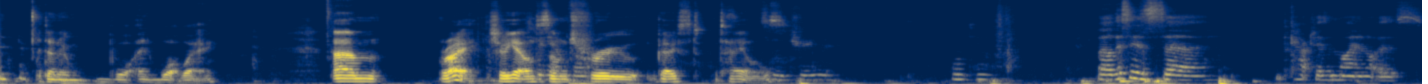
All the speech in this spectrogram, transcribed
I don't know what in what way. Um, right. Shall we get on to some get on to- true ghost tales? Some true haunting. Well, this is uh, the characters in mine are not as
